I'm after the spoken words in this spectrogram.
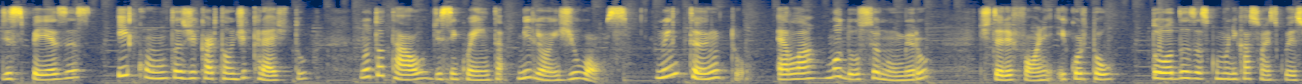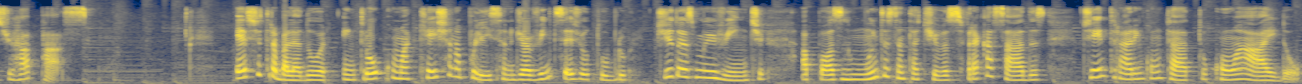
despesas e contas de cartão de crédito, no total de 50 milhões de wons. No entanto, ela mudou seu número de telefone e cortou todas as comunicações com este rapaz. Este trabalhador entrou com uma queixa na polícia no dia 26 de outubro de 2020, após muitas tentativas fracassadas de entrar em contato com a Idol.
